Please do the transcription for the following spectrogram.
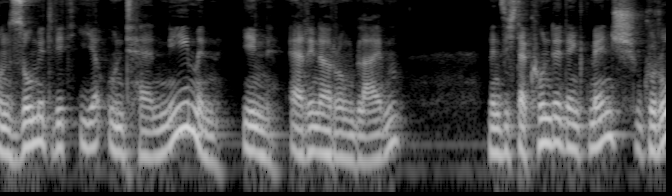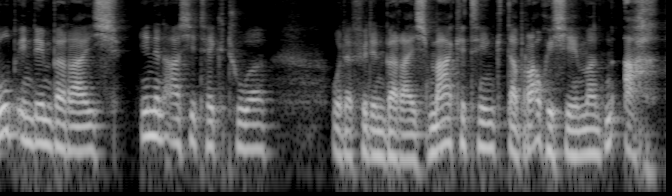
und somit wird Ihr Unternehmen in Erinnerung bleiben, wenn sich der Kunde denkt, Mensch, grob in dem Bereich Innenarchitektur oder für den Bereich Marketing, da brauche ich jemanden, ach,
